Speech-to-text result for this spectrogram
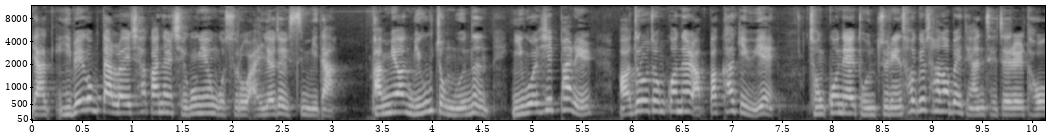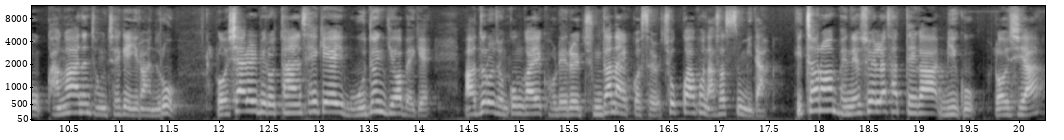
약 200억 달러의 차관을 제공해온 것으로 알려져 있습니다. 반면 미국 정부는 2월 18일 마두로 정권을 압박하기 위해 정권의 돈줄인 석유 산업에 대한 제재를 더욱 강화하는 정책의 일환으로 러시아를 비롯한 세계의 모든 기업에게 마두로 정권과의 거래를 중단할 것을 촉구하고 나섰습니다. 이처럼 베네수엘라 사태가 미국, 러시아,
